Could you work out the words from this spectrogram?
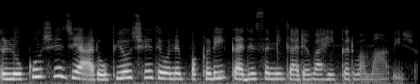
લોકો છે જે આરોપીઓ છે તેઓને પકડી કાયદેસરની કાર્યવાહી કરવામાં આવી છે.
